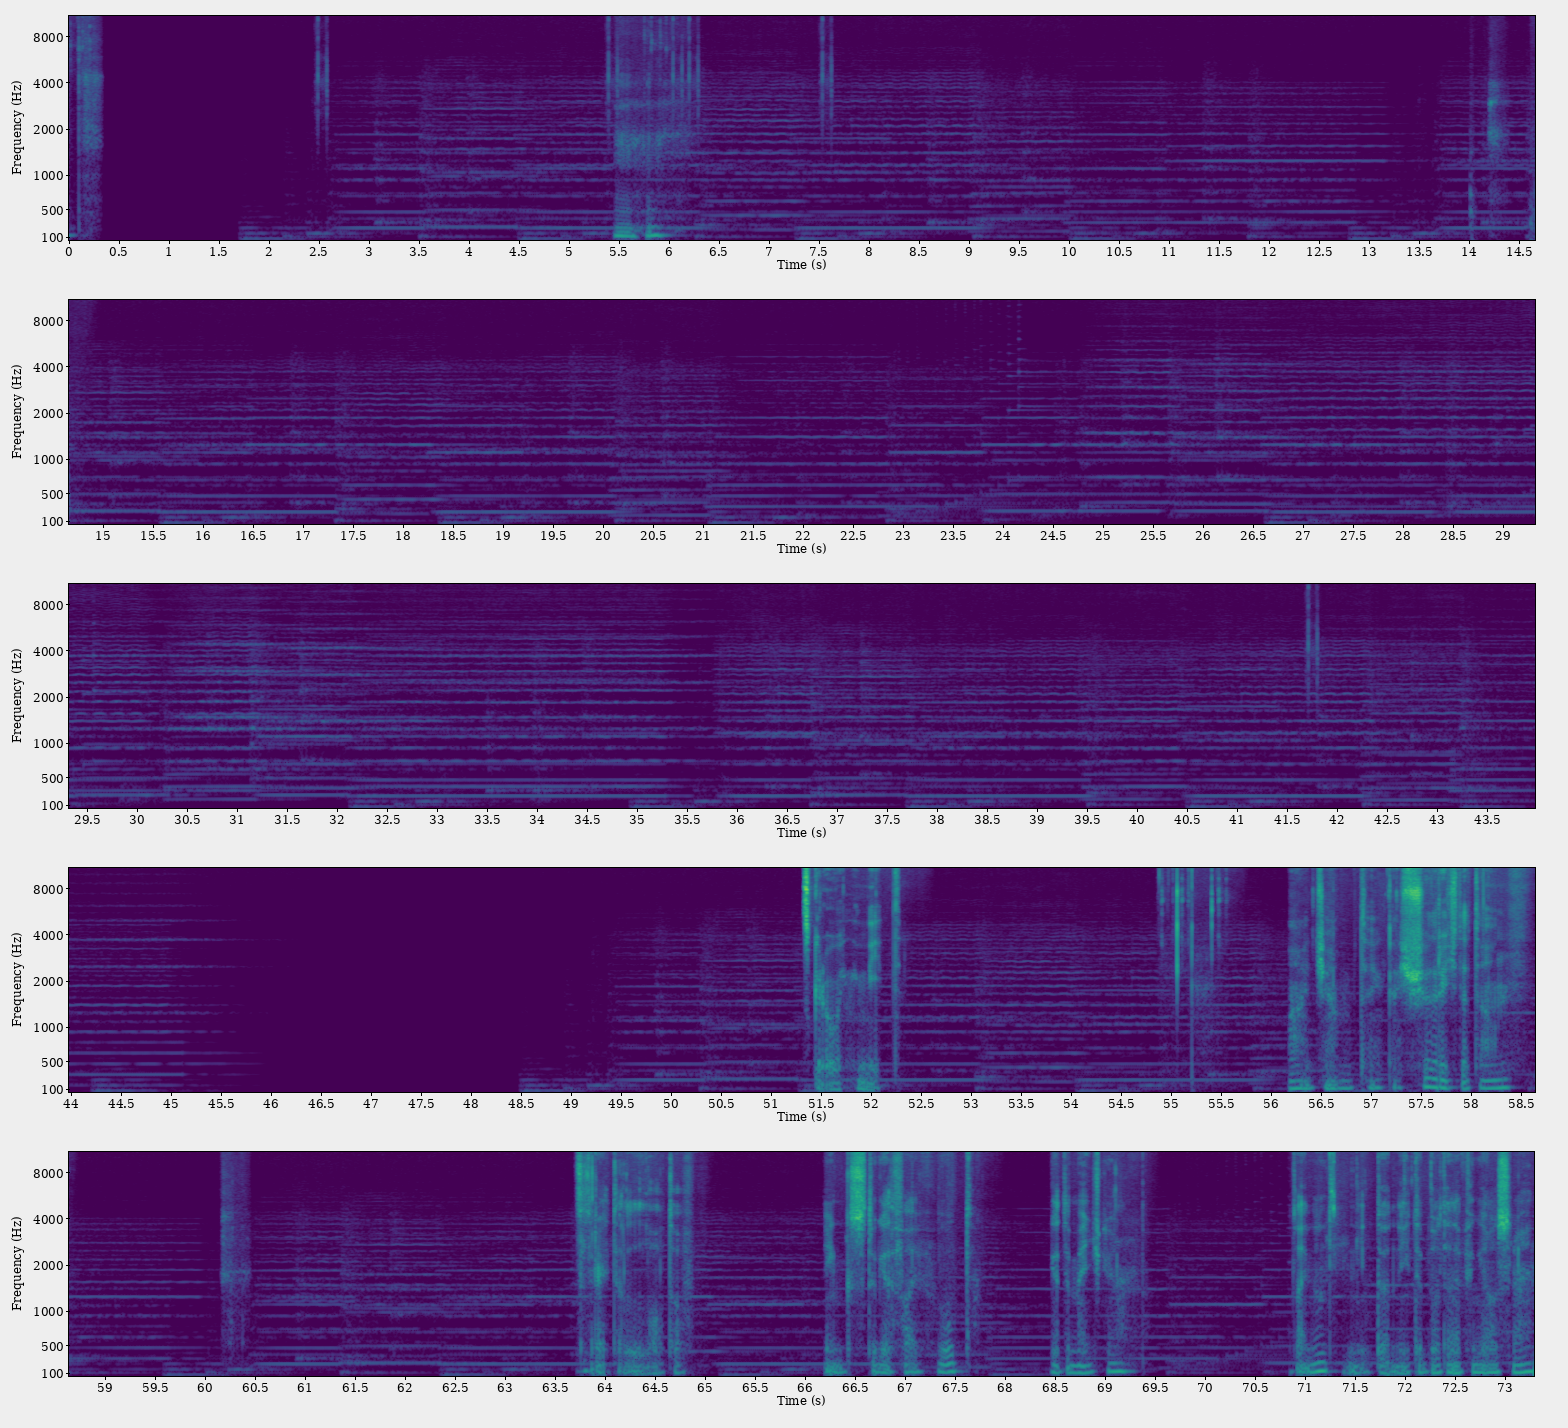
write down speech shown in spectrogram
Growing neat. I jump think I should reach the town. Trade a lot of things to get five wood. Get the mage guild. But I don't need, don't need to build anything else, right?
